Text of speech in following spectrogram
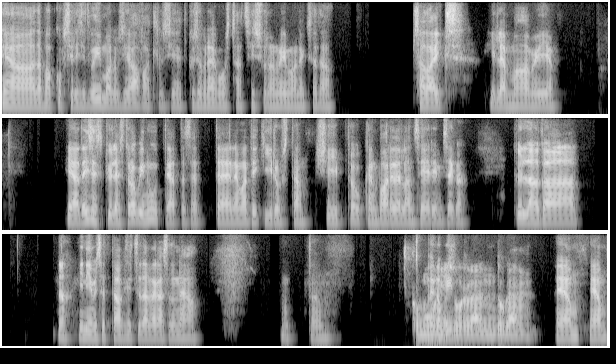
ja ta pakub selliseid võimalusi ja ahvatlusi, et kui sa praegu ostad, siis sul on võimalik seda sada X hiljem maha müüa. ja teisest küljest Robinhood teatas, et äh, nemad ei kiirusta Sheep token paaride lansseerimisega. küll aga noh, inimesed tahaksid seda väga seal näha et. Äh, kommuunisurve on tugev. jah, jah,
